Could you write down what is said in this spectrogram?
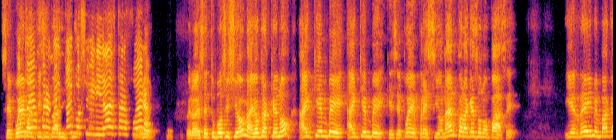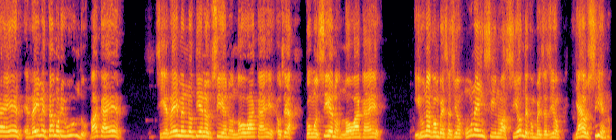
Se puede participar. no, hay, posibilidad de estar afuera. Pero esa es tu posición, hay otras que no. Hay quien ve, hay quien ve que se puede presionar para que eso no pase. Y el régimen va a caer. El régimen está moribundo, va a caer. Si el régimen no tiene oxígeno, no va a caer. O sea, con oxígeno no va a caer. Y una conversación, una insinuación de conversación, ya es oxígeno.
